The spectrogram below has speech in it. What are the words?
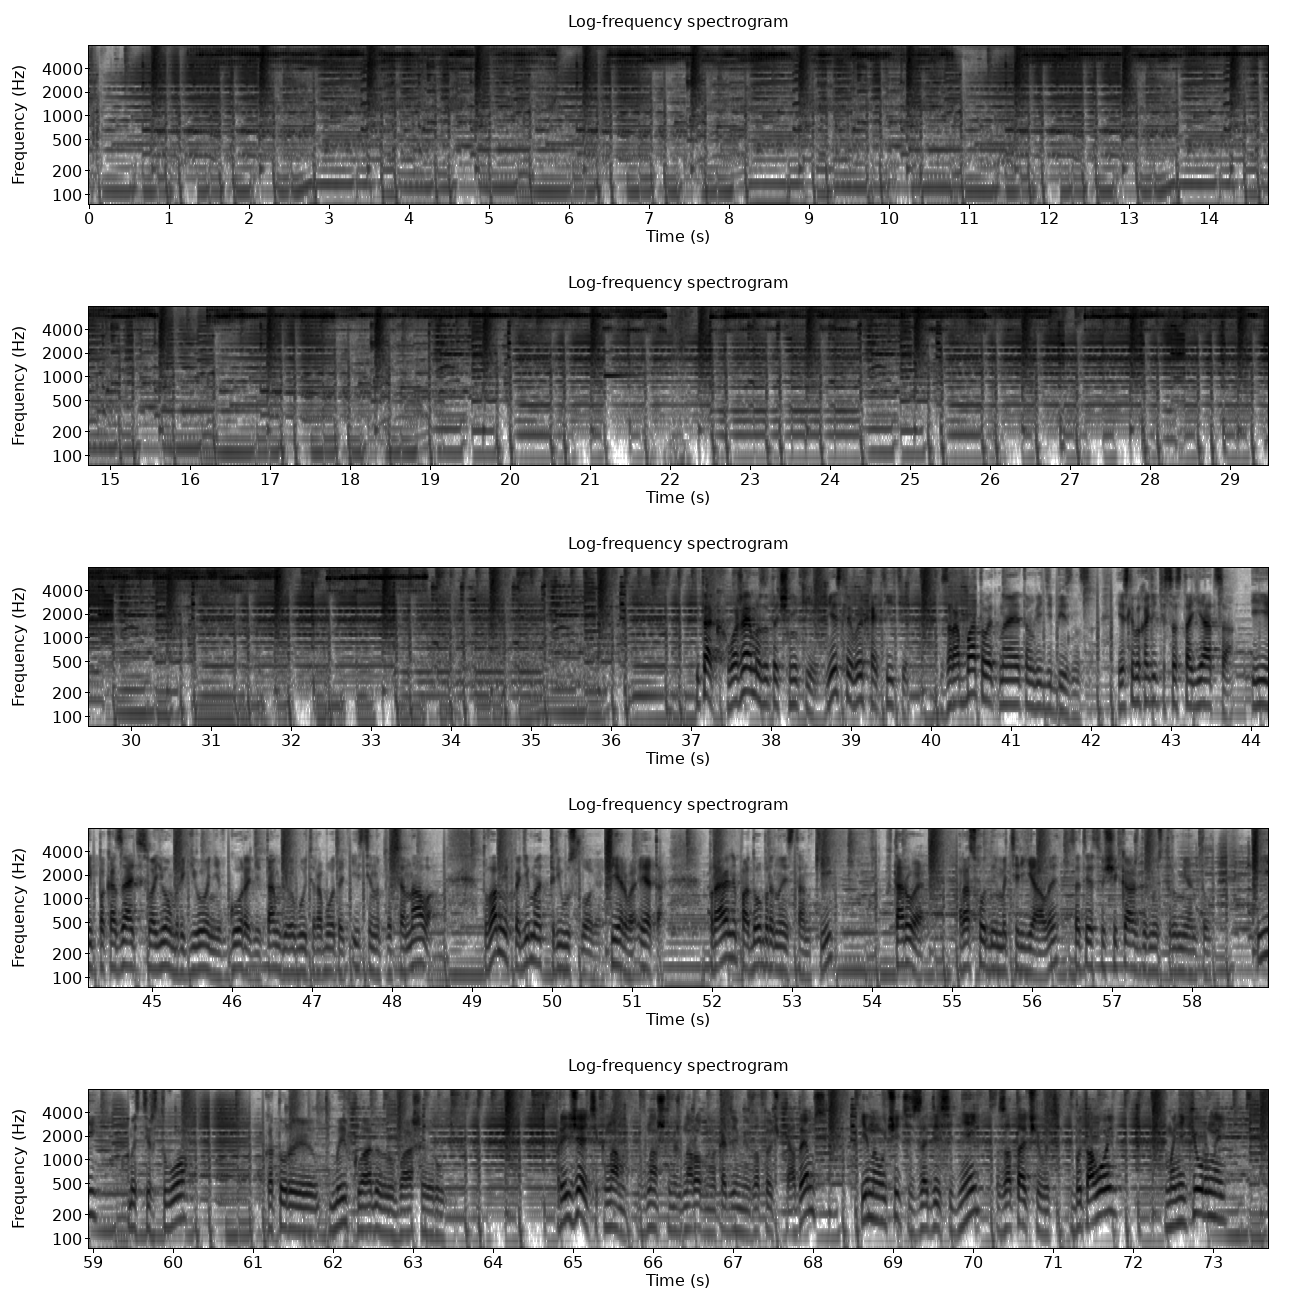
Итак, уважаемые заточники, если вы хотите зарабатывать на этом виде бизнеса, если вы хотите состояться и показать в своем регионе, в городе, там, где вы будете работать истинно профессионала, то вам необходимо три условия. Первое – это правильно подобранные станки. Второе – расходные материалы, соответствующие каждому инструменту. И мастерство, которое мы вкладываем в ваши руки. Приезжайте к нам в нашу Международную Академию заточки ADEMS и научитесь за 10 дней затачивать бытовой, маникюрный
